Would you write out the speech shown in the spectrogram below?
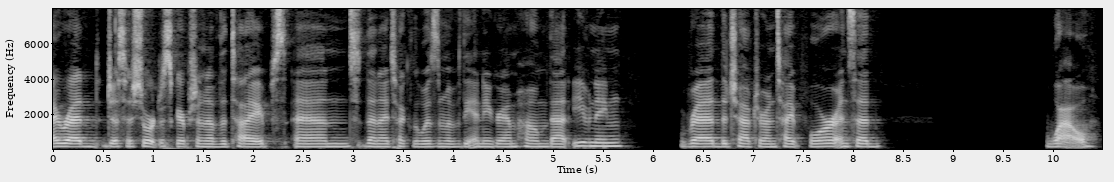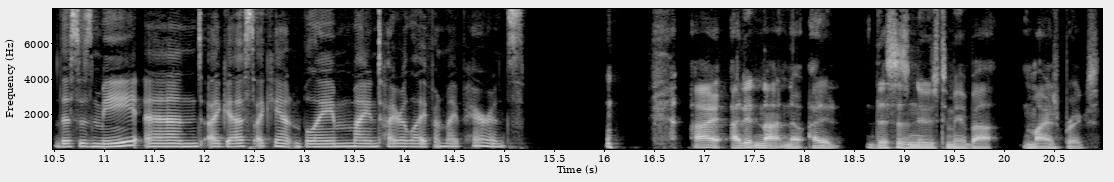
I read just a short description of the types, and then I took the wisdom of the Enneagram home that evening, read the chapter on type four, and said, Wow, this is me, and I guess I can't blame my entire life on my parents. I I did not know. I this is news to me about Myers Briggs,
